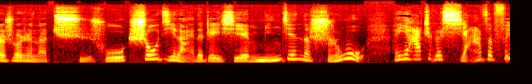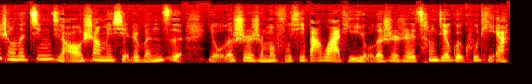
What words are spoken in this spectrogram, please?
着说着呢，取出收集来的这些民间的食物，哎呀，这个匣子非常的精巧，上面写着文字，有的是什么伏羲八卦体，有的是这仓颉鬼哭体啊。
